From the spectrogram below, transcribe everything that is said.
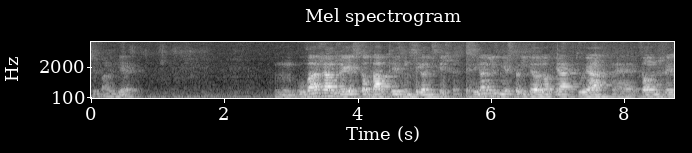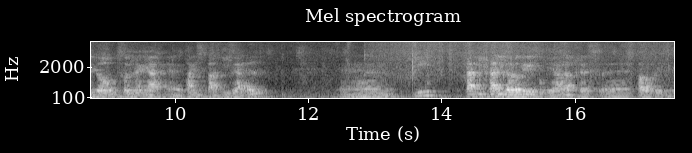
Czy pan wie? Mm, Uważam, że jest to baptyzm syjonistyczny. Syjonizm jest to ideologia, która e, dąży do utworzenia e, państwa Izrael. E, I ta, i ta ideologia jest popierana przez e, Pawła Chojeckiego.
